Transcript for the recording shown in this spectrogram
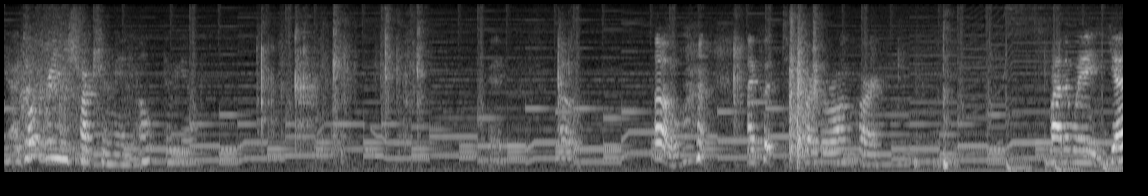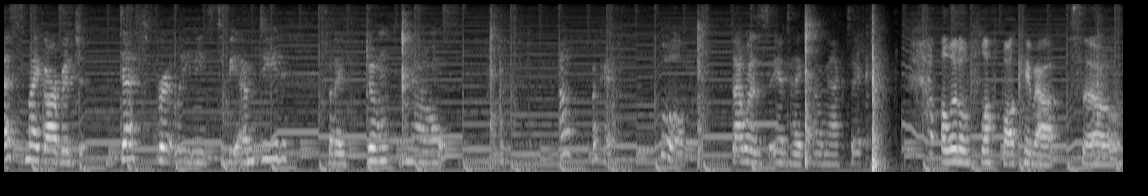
Yeah, I don't read instruction manual. Oh, there we go. Okay. Oh. Oh, I put part the wrong part. By the way, yes, my garbage desperately needs to be emptied, but I don't know. Oh, okay, cool. That was anticlimactic. A little fluff ball came out, so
